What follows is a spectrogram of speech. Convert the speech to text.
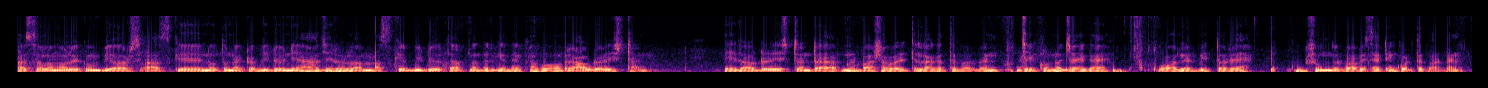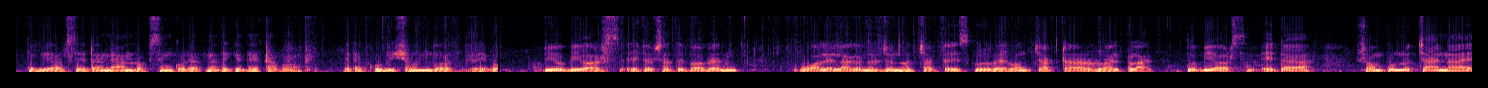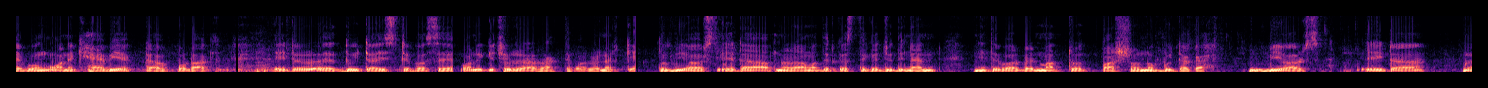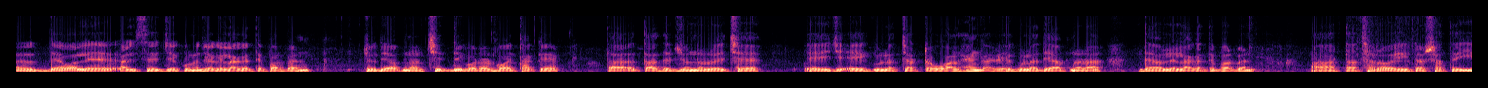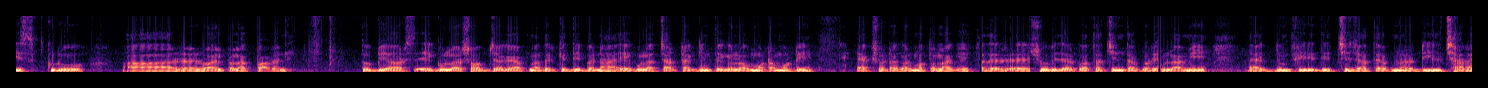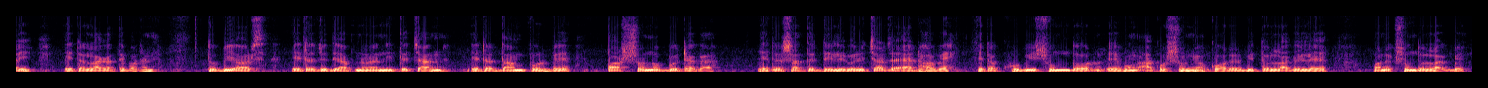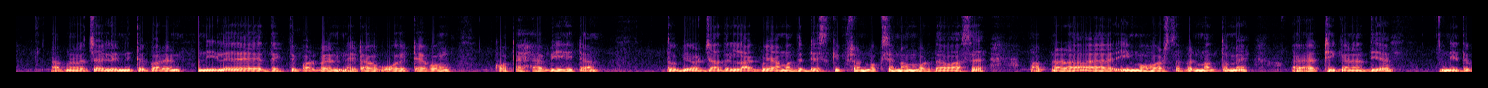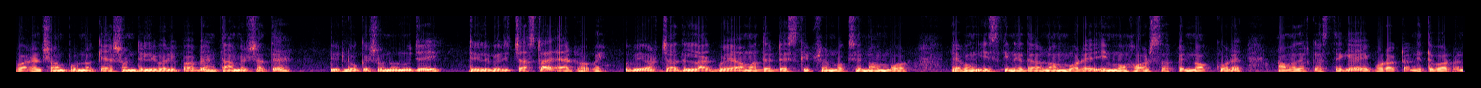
আসসালামু আলাইকুম বিয়ার্স আজকে নতুন একটা ভিডিও নিয়ে হাজির হলাম। আজকের ভিডিওতে আপনাদেরকে দেখাবো রাউডার স্ট্যান্ড। এই রাউডার স্ট্যান্ডটা আপনার বাসা বাড়িতে লাগাতে পারবেন যে কোনো জায়গায়, ওয়ালের ভিতরে, খুব সুন্দরভাবে সেটিং করতে পারবেন। তো বিয়ার্স এটা আমি আনবক্সিং করে আপনাদেরকে দেখাবো। এটা খুবই সুন্দর এবং প্রিয় বিয়ার্স এটার সাথে পাবেন ওয়ালে লাগানোর জন্য চারটা স্ক্রু এবং চারটা রয়্যাল প্লাগ তো বিয়ার্স এটা সম্পূর্ণ চায়না এবং অনেক হ্যাভি একটা প্রোডাক্ট এটার দুইটা স্টেপ আছে। অনেক কিছু রাখতে পারবেন আর কি। তো বিয়ার্স এটা আপনারা আমাদের কাছ থেকে যদি নেন, নিতে পারবেন মাত্র পাঁচশো নব্বই টাকা। বিয়ার্স এইটা আপনার দেওয়ালে টাইলসে যে কোনো জায়গায় লাগাতে পারবেন। যদি আপনার ছিদ্রি করার ভয় থাকে, তা, তাদের জন্য রয়েছে এই যে এইগুলা চারটা ওয়াল হ্যাঙ্গার এগুলা দিয়ে আপনারা দেওয়ালে লাগাতে পারবেন। আর তাছাড়াও এইটার সাথে স্ক্রু আর রয়্যাল প্লাগ পাবেন। তো বিয়ার্স এগুলা সব জায়গায় আপনাদেরকে দিবে না। এগুলা চারটা কিনতে গেলেও মোটামুটি একশো টাকার মতো লাগে। তাদের সুবিধার কথা চিন্তা করে এগুলো আমি একদম ফ্রি দিচ্ছি যাতে আপনারা ডিল ছাড়াই এটা লাগাতে পারেন। তো বিয়ার্স এটা যদি আপনারা নিতে চান, এটার দাম পড়বে পাঁচশো নব্বই টাকা। এটার সাথে ডেলিভারি চার্জ অ্যাড হবে। এটা খুবই সুন্দর এবং আকর্ষণীয়। ঘরের ভিতর লাগাইলে অনেক সুন্দর লাগবে। আপনারা চাইলে নিতে পারেন। নিলে দেখতে পারবেন এটা ওয়েট এবং কত হ্যাভি এটা। তো বিয়ার যাদের লাগবে, আমাদের ডেসক্রিপশন বক্সে নম্বর দেওয়া আছে। আপনারা ইমো হোয়াটসঅ্যাপের মাধ্যমে ঠিকানা দিয়ে নিতে পারেন। সম্পূর্ণ ক্যাশ অন ডেলিভারি পাবেন। দামের সাথে লোকেশন অনুযায়ী ডেলিভারি চার্জটা অ্যাড হবে। তো যাদের লাগবে আমাদের ডেসক্রিপশন বক্সে নম্বর এবং স্ক্রিনে দেওয়া নম্বরে ইমো হোয়াটসঅ্যাপে নক করে আমাদের কাছ থেকে এই প্রোডাক্টটা নিতে পারবেন।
